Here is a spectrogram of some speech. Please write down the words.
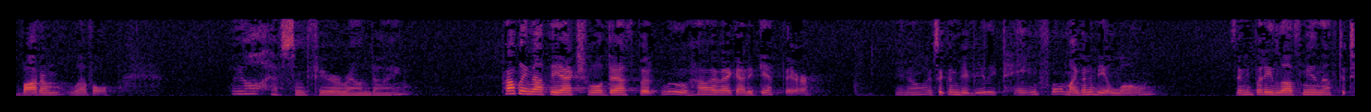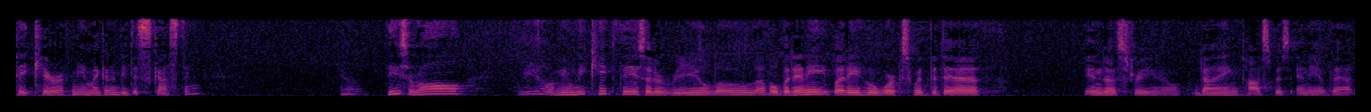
bottom level, we all have some fear around dying. Probably not the actual death, but ooh, how have I got to get there? You know, is it going to be really painful? Am I going to be alone? Does anybody love me enough to take care of me? Am I going to be disgusting? You know, these are all real. I mean, we keep these at a real low level, but anybody who works with the death industry, you know, dying, hospice, any of that,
